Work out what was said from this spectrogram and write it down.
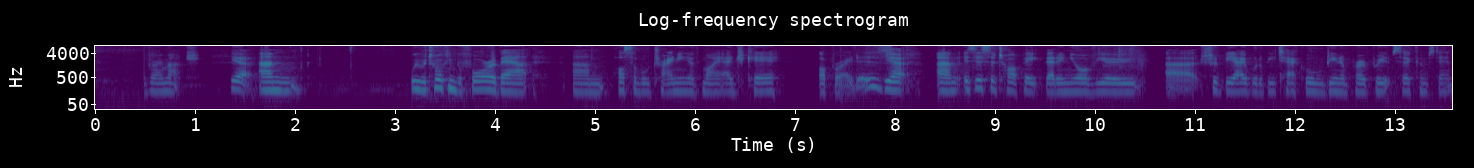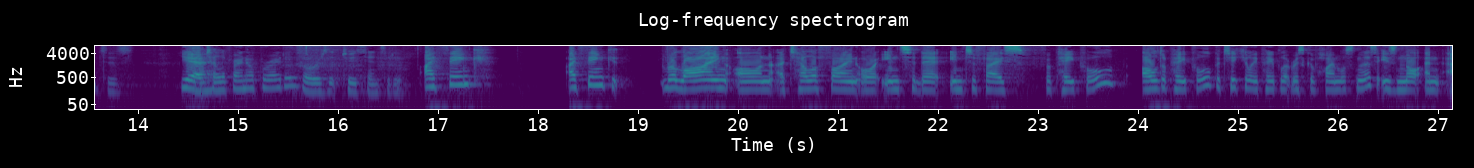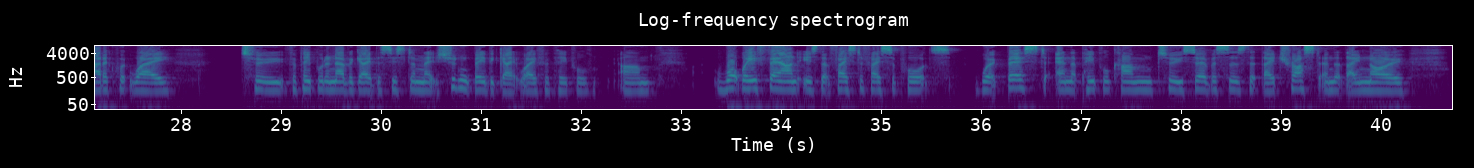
Very much. Yeah. Um, we were talking before about um, possible training of my aged care operators. Yeah. Um, is this a topic that, in your view, uh, should be able to be tackled in appropriate circumstances Yeah. by telephone operators, or is it too sensitive? I think, I think relying on a telephone or internet interface for people, older people, particularly people at risk of homelessness, is not an adequate way to for people to navigate the system. It shouldn't be the gateway for people. Um, what we've found is that face-to-face supports work best, and that people come to services that they trust and that they know.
